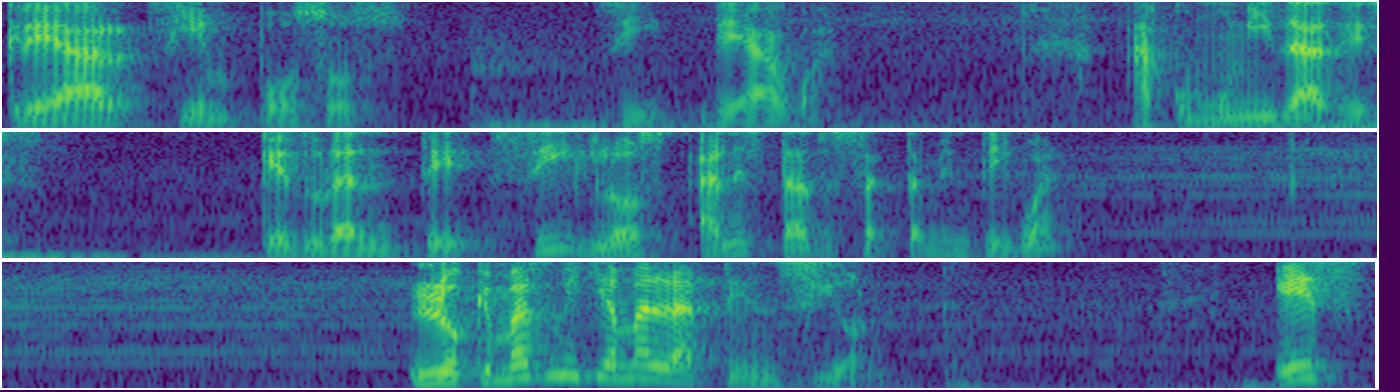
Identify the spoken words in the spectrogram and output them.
crear 100 pozos ¿sí? de agua a comunidades que durante siglos han estado exactamente igual. Lo que más me llama la atención es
